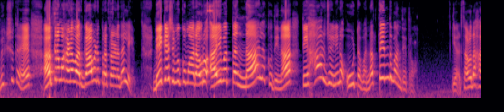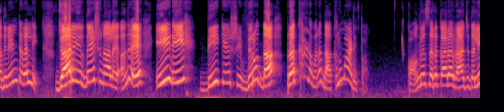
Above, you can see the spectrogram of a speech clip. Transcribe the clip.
ವೀಕ್ಷಕರೇ, ಅಕ್ರಮ ಹಣ ವರ್ಗಾವಣೆ ಪ್ರಕರಣದಲ್ಲಿ ಡಿ ಕೆ ಶಿವಕುಮಾರ್ ಅವರು ಐವತ್ತ ನಾಲ್ಕು ದಿನ ತಿಹಾರ್ ಜೈಲಿನ ಊಟವನ್ನ ತಿಂದು ಬಂದಿದ್ರು. ಎರಡ್ ಸಾವಿರದ ಹದಿನೆಂಟರಲ್ಲಿ ಜಾರಿ ನಿರ್ದೇಶನಾಲಯ ಅಂದ್ರೆ ಇಡಿ ಡಿ ಕೆ ಶಿ ವಿರುದ್ಧ ಪ್ರಕರಣವನ್ನು ದಾಖಲು ಮಾಡಿತ್ತು. ಕಾಂಗ್ರೆಸ್ ಸರ್ಕಾರ ರಾಜ್ಯದಲ್ಲಿ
